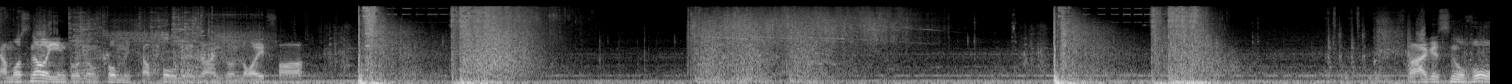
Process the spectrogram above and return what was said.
Da muss noch irgendwo so ein komischer Vogel sein, so ein Läufer. Frage ist nur wo.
